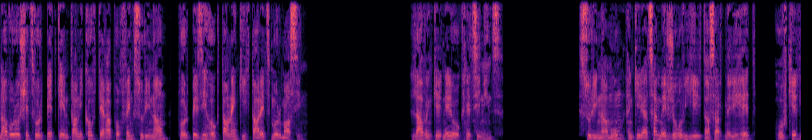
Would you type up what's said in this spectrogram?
նա որոշեց, որ պետք է ընտանիքով տեղափոխվենք Սուրինամ, որ เป զի հոգ տանենք իր տարեց մոր մասին։ Լավ ընկերները օգնեցին ինձ։ Սուրինամում ընկերացա մեր ժողովի երիտասարդների հետ, ովքեր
